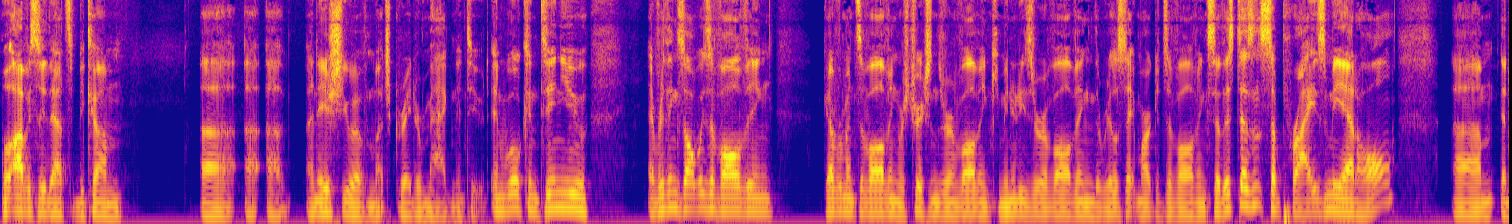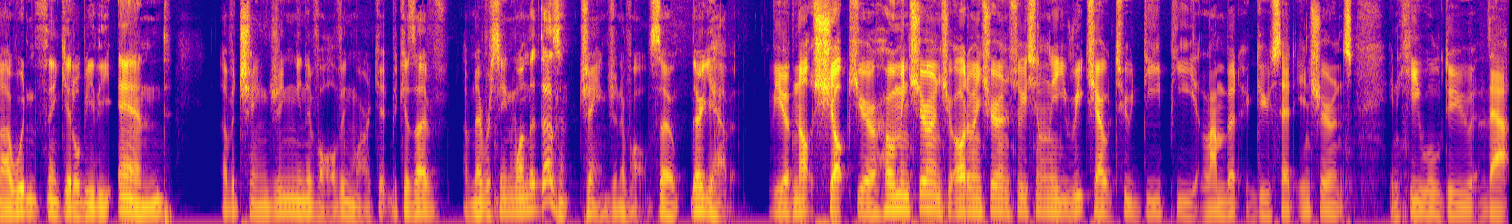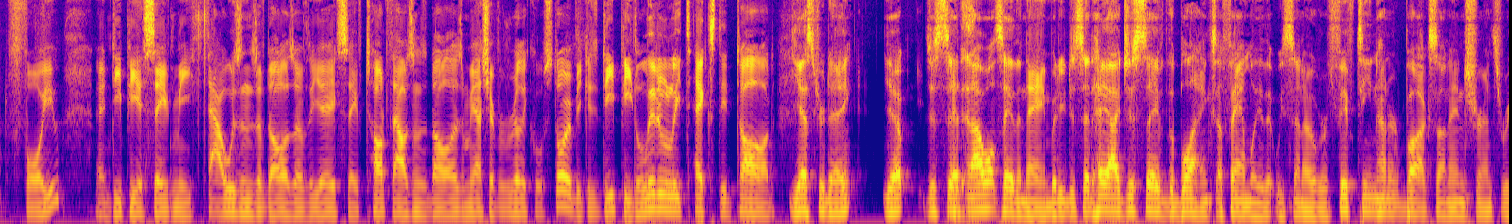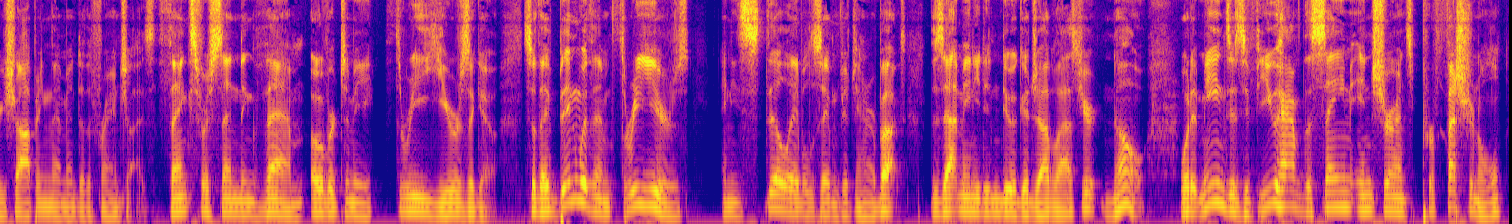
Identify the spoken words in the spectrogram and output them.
Well, obviously, that's become uh, uh, an issue of much greater magnitude. And we'll continue. Everything's always evolving government's evolving, restrictions are evolving, communities are evolving, the real estate market's evolving. So this doesn't surprise me at all. um, and I wouldn't think it'll be the end of a changing and evolving market because I've I've never seen one that doesn't change and evolve. So there you have it. If you have not shopped your home insurance, your auto insurance recently, reach out to DP Lambert Goosehead Insurance, and he will do that for you. Uh, DP has saved me thousands of dollars over the years, saved Todd thousands of dollars, and we actually have a really cool story because DP literally texted Todd Yesterday, yep, just said, and I won't say the name, but he just said, "Hey, I just saved the blanks, a family that we sent over, fifteen hundred bucks on insurance, reshopping them into the franchise. Thanks for sending them over to me three years ago. So they've been with him three years." And he's still able to save him 1500 bucks. Does that mean he didn't do a good job last year? No. What it means is if you have the same insurance professional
